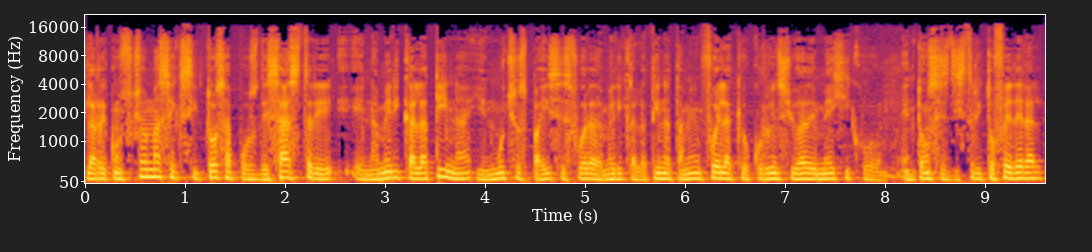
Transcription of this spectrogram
la reconstrucción más exitosa post-desastre en América Latina y en muchos países fuera de América Latina también fue la que ocurrió en Ciudad de México, entonces Distrito Federal,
